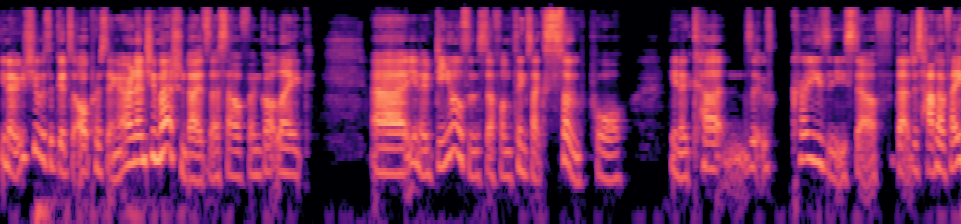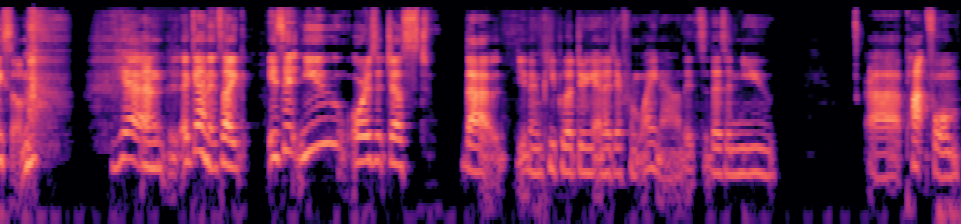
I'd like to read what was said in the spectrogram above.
You know, she was a good opera singer and then she merchandised herself and got like, uh, you know, deals and stuff on things like soap or, you know, curtains. It was crazy stuff that just had her face on. Yeah. and again, it's like, is it new or is it just that, you know, people are doing it in a different way now? It's, there's a new uh, platform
